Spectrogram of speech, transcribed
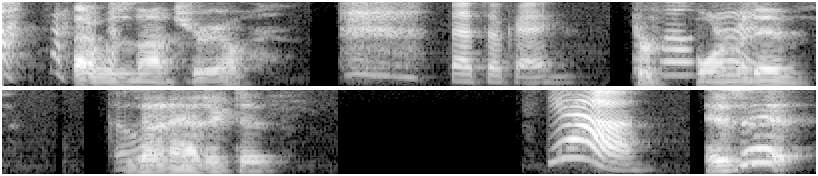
that was not true That's okay. performative is that an adjective Yeah. is it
